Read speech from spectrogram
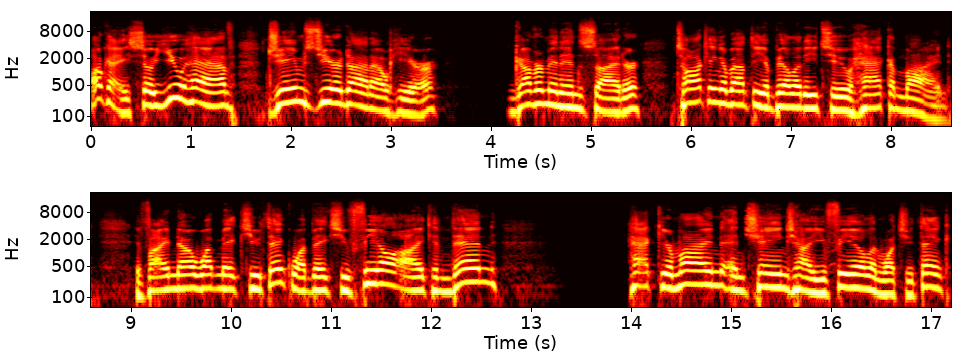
Okay, so you have James Giordano here, government insider, talking about the ability to hack a mind. If I know what makes you think, what makes you feel, I can then hack your mind and change how you feel and what you think.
